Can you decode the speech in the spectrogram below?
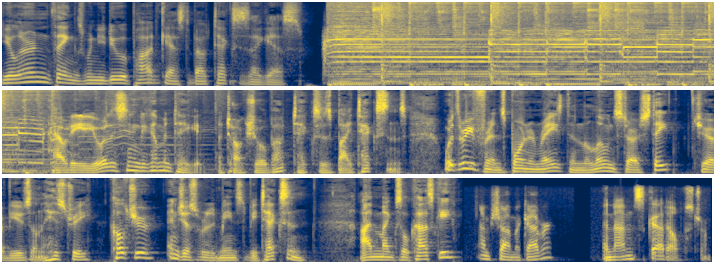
You learn things when you do a podcast about Texas, I guess. Howdy, you're listening to Come and Take It, a talk show about Texas by Texans. We're three friends born and raised in the Lone Star State, share our views on the history, culture, and just what it means to be Texan. I'm Mike Zolkowski. I'm Sean McIver. And I'm Scott Elfstrom.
